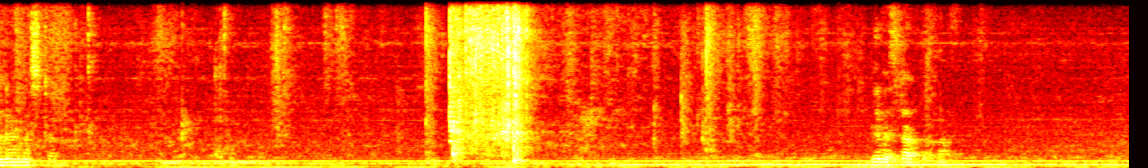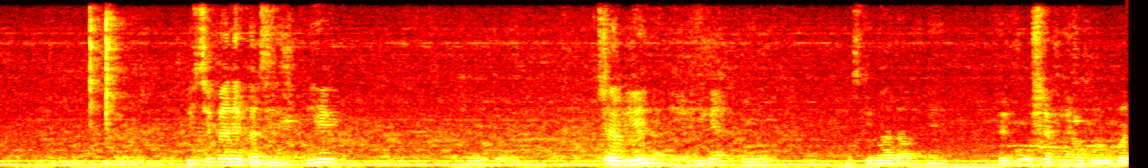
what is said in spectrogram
ना ना स्टार्ट पीछे पहले कर दी ये। चर्बी ठीक है? उसके बाद आपने फिर गोश्त रखना है ऊपर ऊपर।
